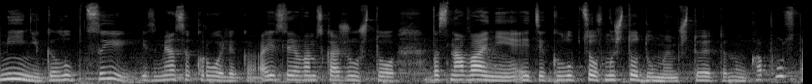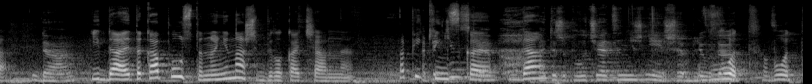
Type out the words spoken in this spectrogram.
мини-голубцы из мяса кролика. А если я вам скажу, что в основании этих голубцов мы что думаем, что это ну, капуста? Да. И да, это капуста, но не наша белокочанная. А пекинское, да. А это же получается нежнейшее блюдо. Вот, вот,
